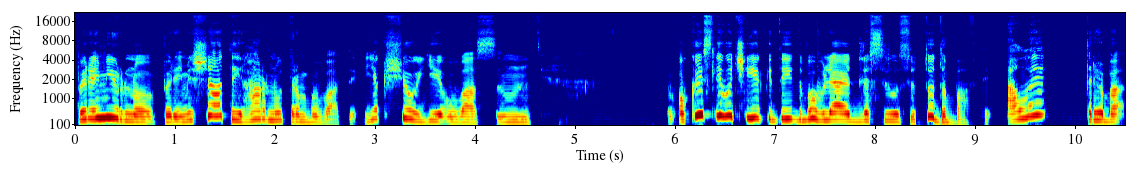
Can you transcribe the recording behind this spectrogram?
перемірно перемішати і гарно утрамбувати. Якщо є у вас окислювачі, які додають для силосу, то додавте. Але треба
